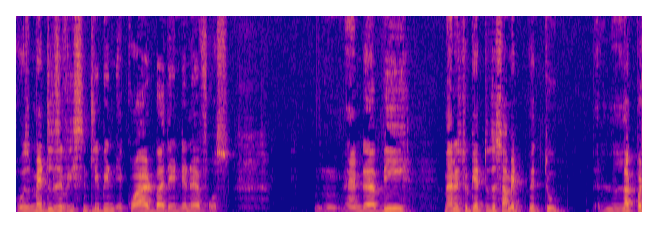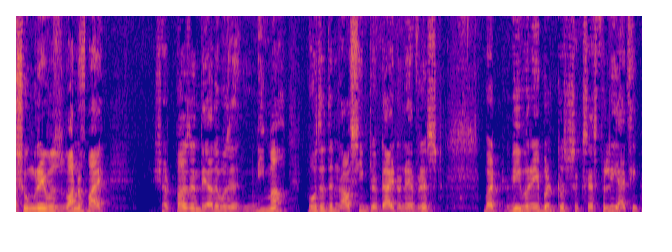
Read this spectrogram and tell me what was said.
whose medals have recently been acquired by the Indian Air Force. And uh, we managed to get to the summit with two Lakpa Shungre was one of my Sherpas, and the other was a Nima. Both of them now seem to have died on Everest. But we were able to successfully, I think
